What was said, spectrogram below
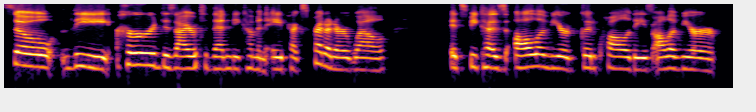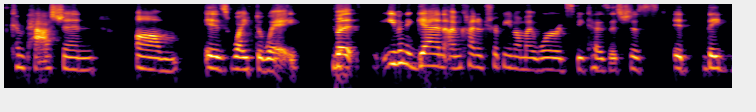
So the her desire to then become an apex predator, well, it's because all of your good qualities, all of your compassion um, is wiped away. But even again i'm kind of tripping on my words because it's just it they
